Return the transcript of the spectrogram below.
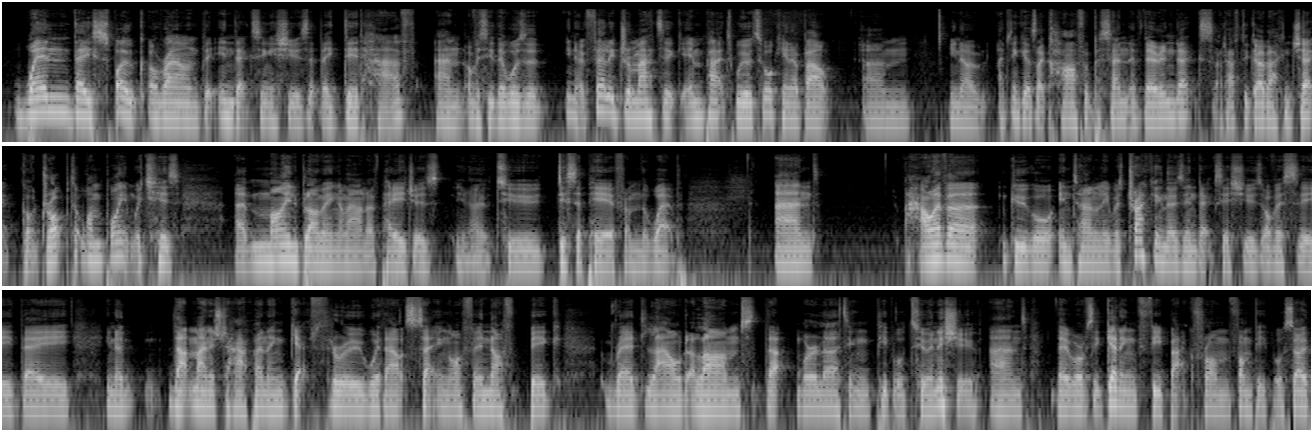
when they spoke around the indexing issues that they did have and obviously there was a you know fairly dramatic impact we were talking about um you know, I think it was like half a percent of their index. I'd have to go back and check. Got dropped at one point, which is a mind blowing amount of pages, you know, to disappear from the web. And however, Google internally was tracking those index issues, obviously they, you know, that managed to happen and get through without setting off enough big red loud alarms that were alerting people to an issue and they were obviously getting feedback from from people so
